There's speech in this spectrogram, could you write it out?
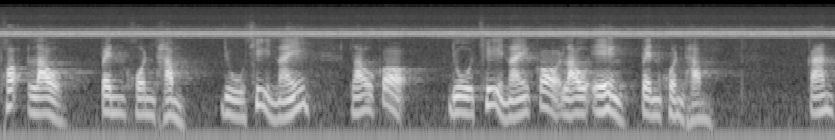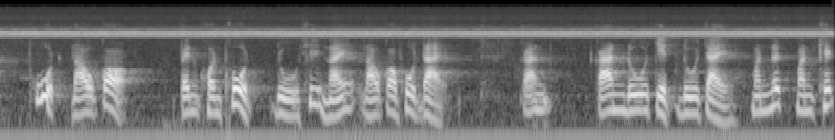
เพราะเราเป็นคนทำอยู่ที่ไหน เราก็อยู่ที่ไหนก็เราเองเป็นคนทำการ พูดเราก็เป็นคนพูดอยู่ที่ไหนเราก็พูดได้ การการดูจิตดูใจ มันนึกมันคิด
